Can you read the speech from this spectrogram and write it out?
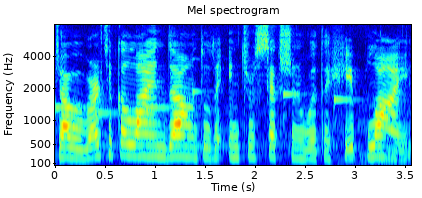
draw a vertical line down to the intersection with the hip line.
